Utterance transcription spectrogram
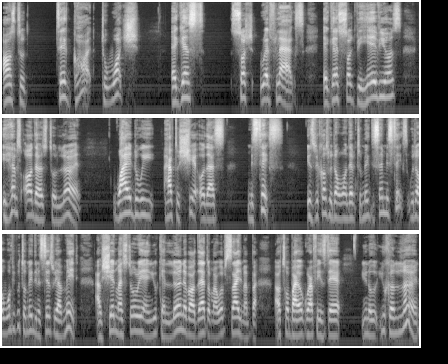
us to take God to watch against such red flags, against such behaviors. It helps others to learn. Why do we have to share others' mistakes? It's because we don't want them to make the same mistakes. We don't want people to make the mistakes we have made. I've shared my story, and you can learn about that on my website. My autobiography is there. You know, you can learn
